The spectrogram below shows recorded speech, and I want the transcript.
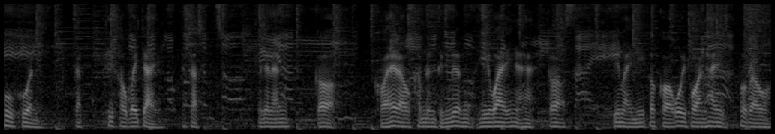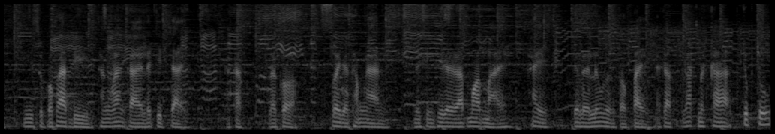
คู่ควร ที่เขาไว้ใจนะครับ เพราะฉะนั้นก็ขอให้เราคำนึงถึงเรื่องนี้ไว้นะฮะก็ปีใหม่นี้ก็ขออวยพรให้พวกเรามีสุขภาพดีทั้งร่างกายและจิตใจนะครับ แล้วก็เพื่อจะทำงานในสิ่งที่ได้รับมอบหมายให้เจริญรุ่งเรืองต่อไปนะครับ รักนะครับจุ๊บจุ๊บ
